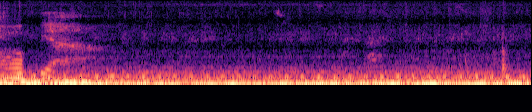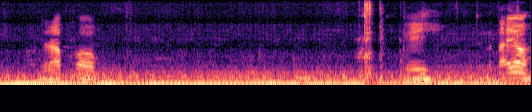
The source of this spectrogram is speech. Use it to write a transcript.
Opya. Drop off. Okay, ito na tayo.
